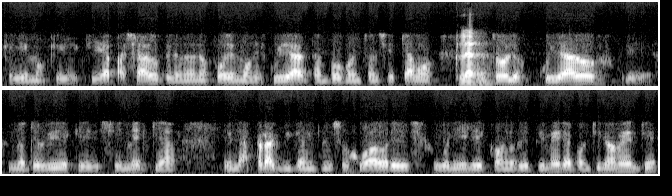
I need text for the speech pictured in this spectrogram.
creemos que, ha pasado, pero no nos podemos descuidar tampoco, entonces estamos con todos los cuidados, eh, no te olvides que se mezcla en las prácticas incluso jugadores juveniles con los de primera continuamente,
